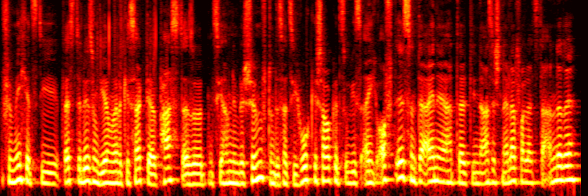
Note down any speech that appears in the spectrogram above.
für mich jetzt die beste Lösung, die haben mir gesagt, der passt. Also sie haben den beschimpft und das hat sich hochgeschaukelt, so wie es eigentlich oft ist. Und der eine hat halt die Nase schneller voll als der andere.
